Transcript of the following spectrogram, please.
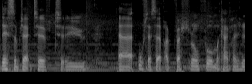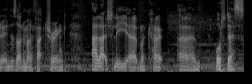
this objective to uh, also certified professional for mechanical engineering, in design and manufacturing, and actually uh, um, Autodesk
